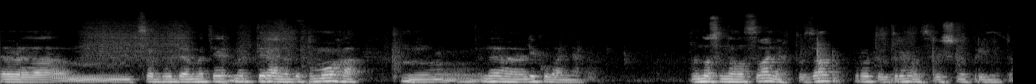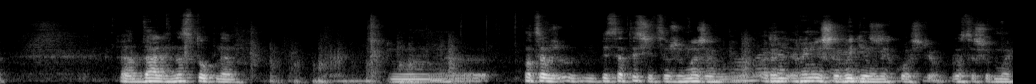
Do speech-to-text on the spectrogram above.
Е, Це буде мате- матеріальна допомога на лікування. Виносимо на голосування. Хто за, проти утримались, рішення прийнято. Е, Далі, наступне. Оце вже 50 тисяч це вже в межах раніше виділених коштів, просто щоб ми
